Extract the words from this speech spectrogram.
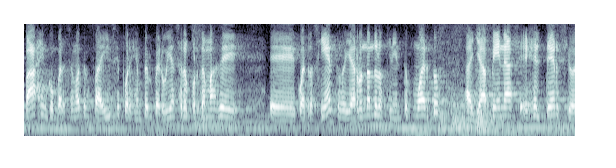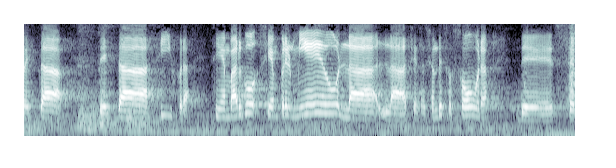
baja en comparación a otros países. Por ejemplo, en Perú ya se reporta más de 400, eh, ya rondando los 500 muertos. Allá apenas es el tercio de esta, de esta cifra. Sin embargo, siempre el miedo, la, sensación de zozobra, de ser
